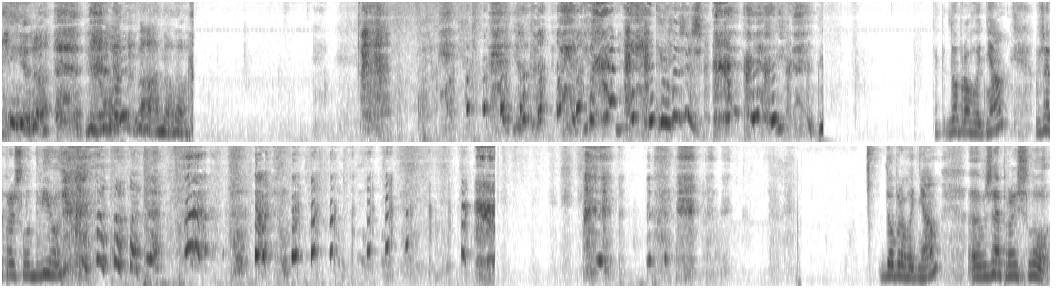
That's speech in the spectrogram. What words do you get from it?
Кіра, заново. Ти можеш? Так, доброго дня. Вже пройшло дві години. Доброго дня. Е, Вже пройшло.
